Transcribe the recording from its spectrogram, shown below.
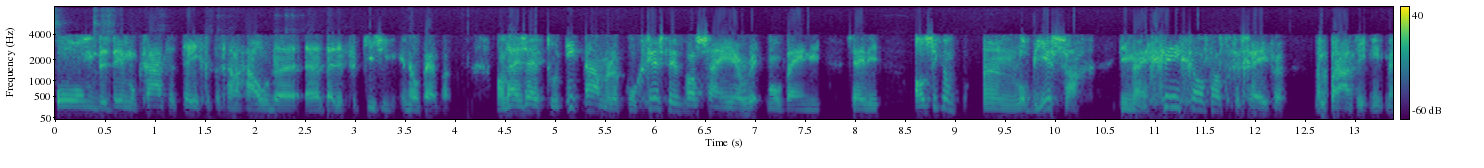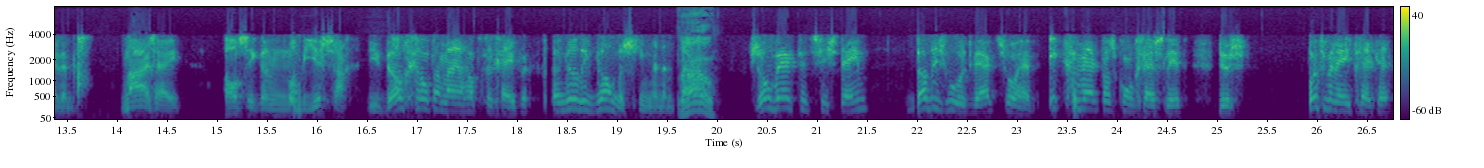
om de democraten tegen te gaan houden eh, bij de verkiezingen in november. Want hij zei, toen ik namelijk congreslid was, zei Rick Mulvaney, zei hij, als ik een, een lobbyist zag die mij geen geld had gegeven, dan praatte ik niet met hem. Maar zei, als ik een lobbyist zag die wel geld aan mij had gegeven, dan wilde ik wel misschien met hem praten. Oh. Zo werkt het systeem. Dat is hoe het werkt. Zo heb ik gewerkt als congreslid. Dus portemonnee trekken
